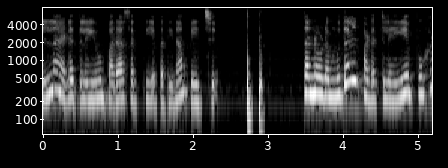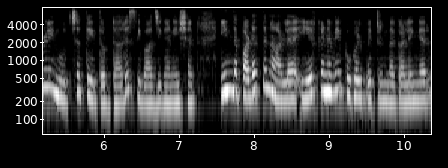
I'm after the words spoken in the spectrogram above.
எல்லா இடத்துலையும் பராசக்தியை பத்தி தான் பேச்சு. தன்னோட முதல் படத்திலேயே புகழின் உச்சத்தை தொட்டாரு சிவாஜி கணேசன். இந்த படத்தினால ஏற்கனவே புகழ் பெற்றிருந்த கலைஞர்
